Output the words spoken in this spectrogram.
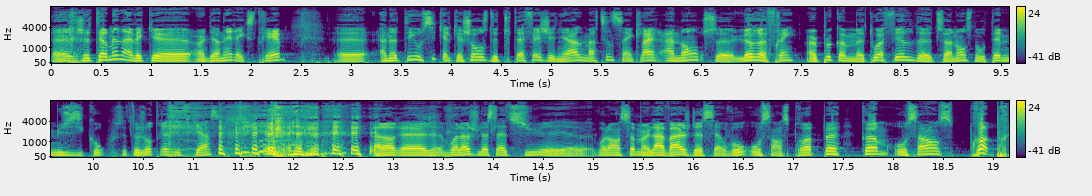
Euh, je termine avec euh, un dernier extrait. Euh, à noter aussi quelque chose de tout à fait génial. Martine Sinclair annonce euh, le refrain, un peu comme toi, Phil, de- tu annonces nos thèmes musicaux. C'est toujours très efficace. Alors euh, voilà, je vous laisse là-dessus. Euh, voilà en somme un lavage de cerveau au sens propre comme au sens propre.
